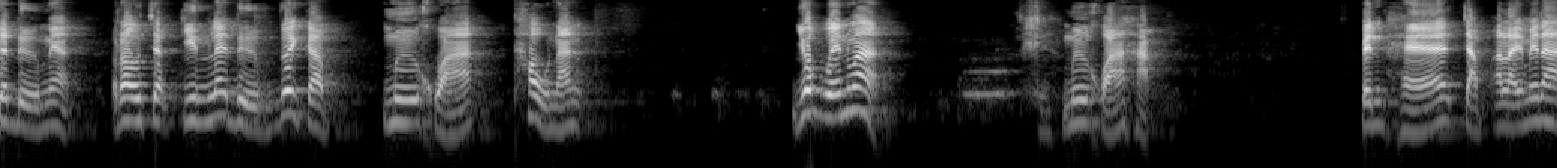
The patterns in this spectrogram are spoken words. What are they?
จะดื่มเนี่ยเราจะกินและดื่มด้วยกับมือขวาเท่านั้น ยกเว้นว่า มือขวาหัก เป็นแผลจับอะไรไม่ได้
